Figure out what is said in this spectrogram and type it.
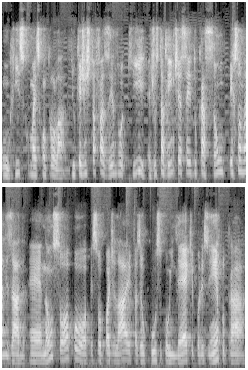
um risco mais controlado. E o que a gente está fazendo aqui é justamente essa educação personalizada. É, não só, pô, a pessoa pode ir lá e fazer o curso com o INDEC, por exemplo, para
